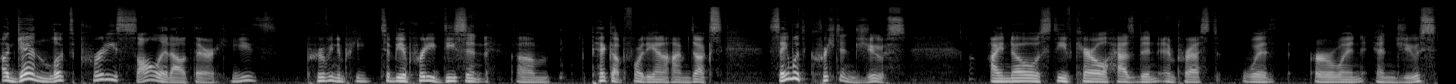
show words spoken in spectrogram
again looked pretty solid out there. He's proving to be to be a pretty decent um, pickup for the Anaheim Ducks. Same with Christian Djoos. I know Steve Carroll has been impressed with Irwin and Djoos,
